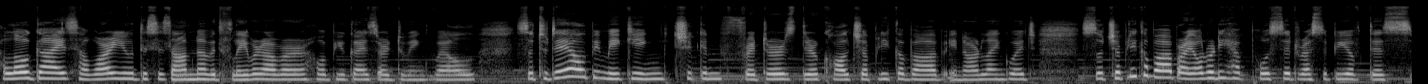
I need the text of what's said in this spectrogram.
Hello guys, how are you? This is Amna with Flavor Hour. Hope you guys are doing well. So today I'll be making chicken fritters. They're called chapli kebab in our language. So chapli kebab, I already have posted recipe of this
